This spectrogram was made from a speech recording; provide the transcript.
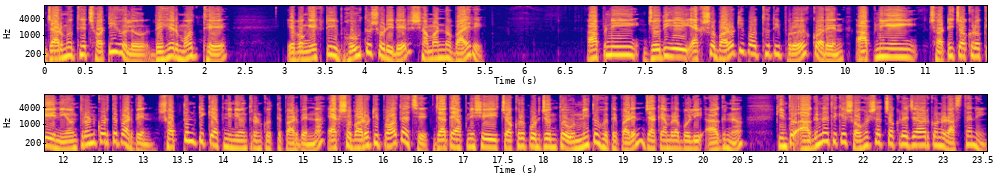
যার মধ্যে ছটি হল দেহের মধ্যে এবং একটি ভৌত শরীরের সামান্য বাইরে। আপনি যদি এই একশো বারোটি পদ্ধতি প্রয়োগ করেন, আপনি এই ছটি চক্রকে নিয়ন্ত্রণ করতে পারবেন। সপ্তমটিকে আপনি নিয়ন্ত্রণ করতে পারবেন না। একশো বারোটি পথ আছে, যাতে আপনি সেই চক্র পর্যন্ত উন্নীত হতে পারেন, যাকে আমরা বলি আগ্না। কিন্তু আগ্না থেকে সহসা চক্রে যাওয়ার কোনো রাস্তা নেই।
